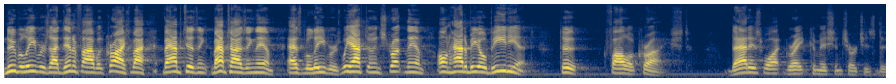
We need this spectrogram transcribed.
new believers identify with Christ by baptizing, baptizing them as believers. We have to instruct them on how to be obedient to follow Christ. That is what Great Commission churches do.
